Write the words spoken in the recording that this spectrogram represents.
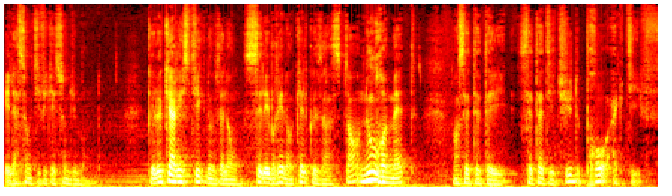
et la sanctification du monde. Que l'Eucharistie que nous allons célébrer dans quelques instants nous remette dans cette, cette attitude proactive.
